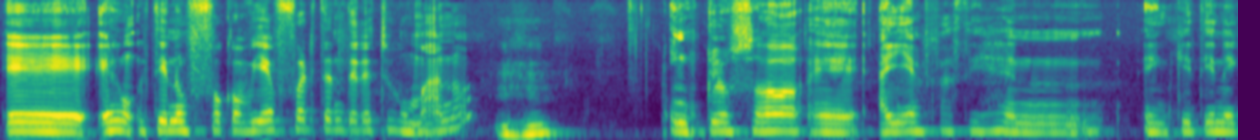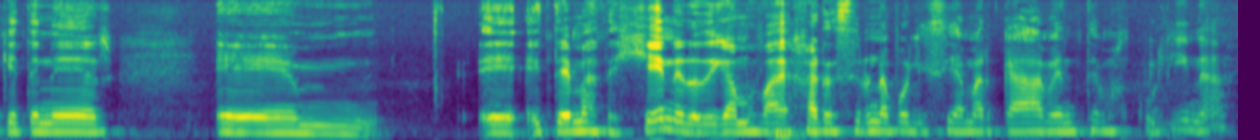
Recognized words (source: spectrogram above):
eh, es tiene un foco bien fuerte en derechos humanos. Incluso eh, hay énfasis en, en que tiene que tener eh, eh, temas de género, digamos, va a dejar de ser una policía marcadamente masculina,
